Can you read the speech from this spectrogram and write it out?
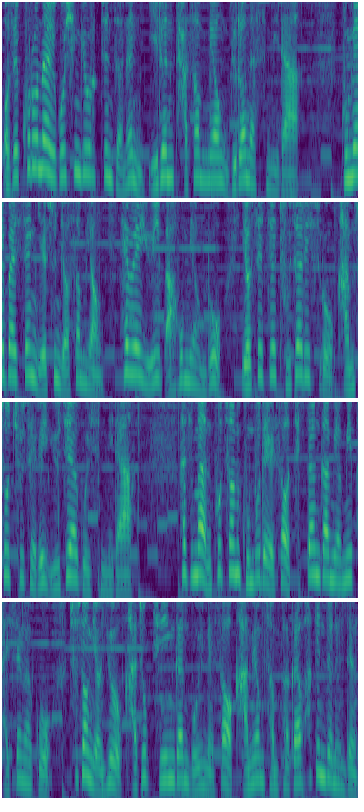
어제 코로나19 신규 확진자는 75명 늘어났습니다. 국내 발생 66명, 해외 유입 9명으로 엿새째 두 자릿수로 감소 추세를 유지하고 있습니다. 하지만 포천 군부대에서 집단 감염이 발생하고 추석 연휴 가족 지인 간 모임에서 감염 전파가 확인되는 등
